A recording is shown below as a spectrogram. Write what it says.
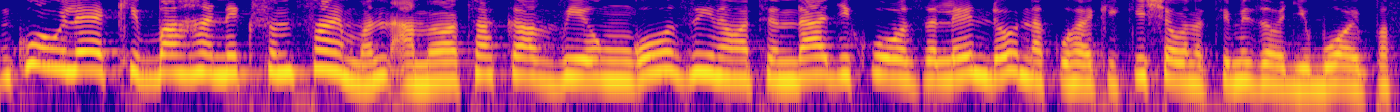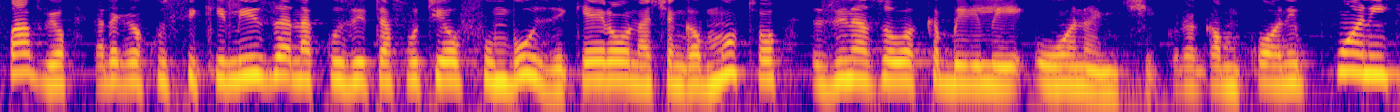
Mkuu wa wilaya Kibaha Nixon Simon amewataka viongozi na watendaji kuwa wazalendo na kuhakikisha wanatimiza wajibu wao ipasavyo katika kusikiliza na kuzitafutia ufumbuzi kero na changamoto zinazowakabili wananchi. Kutoka mkoani Pwani,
